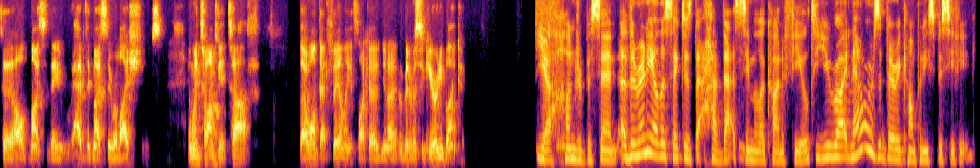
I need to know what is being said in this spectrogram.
to hold most of their have the, most of their relationships. And when times get tough, they want that feeling. It's like a you know a bit of a security blanket. Yeah, 100%. Are there any other sectors that have that similar kind of feel to you right now, or is it very company specific?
